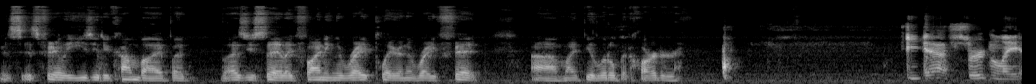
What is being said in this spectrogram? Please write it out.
is, is fairly easy to come by. But as you say, like finding the right player and the right fit uh, might be a little bit harder. Yeah, certainly.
